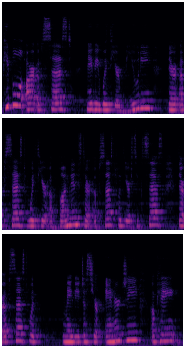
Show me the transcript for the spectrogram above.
People are obsessed maybe with your beauty, they're obsessed with your abundance, they're obsessed with your success, they're obsessed with maybe just your energy, okay?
